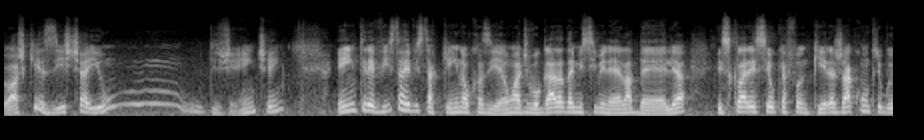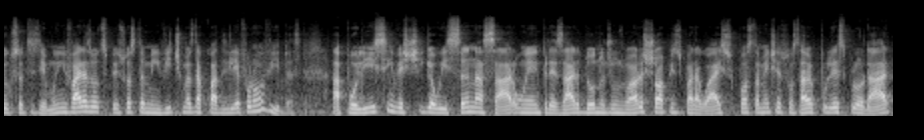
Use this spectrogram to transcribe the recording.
Eu acho que existe aí um que gente, hein? Em entrevista à revista Quem, na ocasião, a advogada da MC Mirella, Adélia, esclareceu que a fanqueira já contribuiu com seu testemunho e várias outras pessoas também vítimas da quadrilha foram ouvidas. A polícia investiga o Issan Nassar, um empresário dono de um dos maiores shoppings do Paraguai, supostamente responsável por explorar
